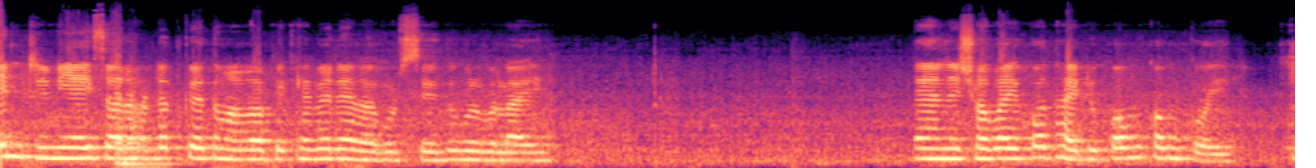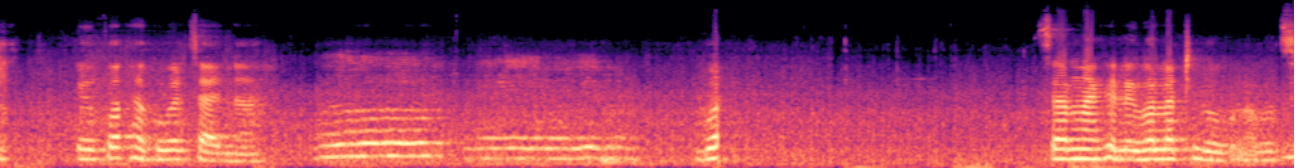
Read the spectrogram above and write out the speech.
এন্ট্রি নিয়ে আইসো আর হঠাৎ করে তোমার বাপে খেবে রেখা করছে দুপুরবেলায়। এখানে সবাই কথা একটু কম কম কই কেউ কথা কবার চায় না। চার না খেলে গলা ঠিক হব না বুঝছ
